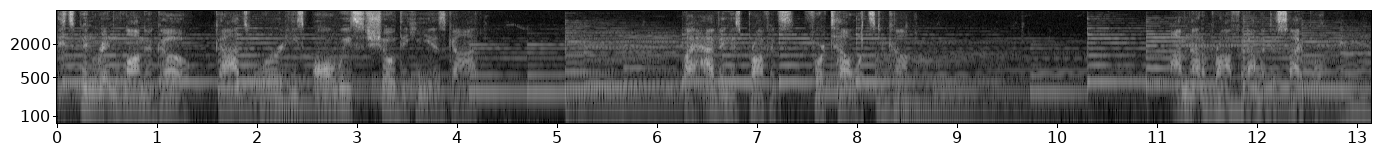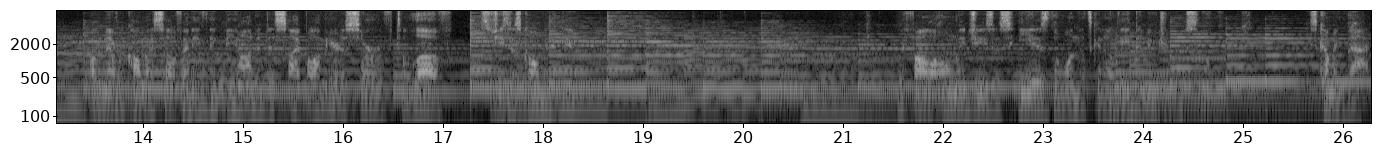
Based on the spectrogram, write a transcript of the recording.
it's been written long ago. God's word, He's always showed that He is God by having His prophets foretell what's to come. I'm not a prophet, I'm a disciple. I would never call myself anything beyond a disciple. I'm here to serve, to love, as Jesus called me to do. We follow only Jesus, He is the one that's going to lead the New Jerusalem. He's coming back.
